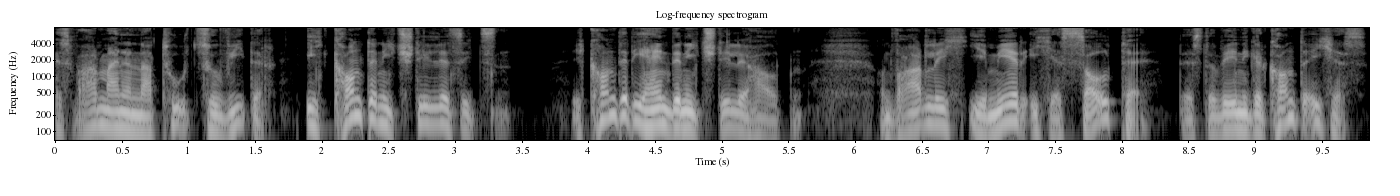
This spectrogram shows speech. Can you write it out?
Es war meiner Natur zuwider. Ich konnte nicht stille sitzen. Ich konnte die Hände nicht stille halten. Und wahrlich, je mehr ich es sollte, desto weniger konnte ich es.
